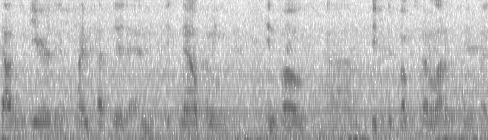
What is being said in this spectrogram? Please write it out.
thousands of years and it's time tested and it's now coming in vogue um, because it focuses on a lot of the things that,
